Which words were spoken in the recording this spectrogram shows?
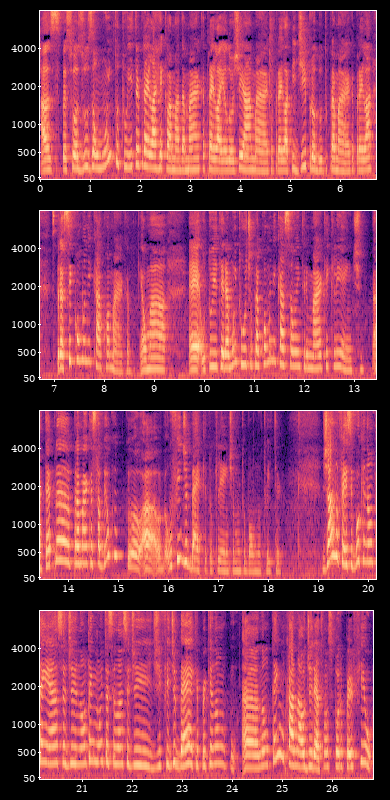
As pessoas usam muito o Twitter para ir lá reclamar da marca, para ir lá elogiar a marca, para ir lá pedir produto para a marca, para ir lá para se comunicar com a marca. É uma é, o Twitter é muito útil para comunicação entre marca e cliente. Até para a marca saber o que a, o feedback do cliente é muito bom no Twitter. Já no Facebook não tem essa de. não tem muito esse lance de, de feedback, porque não, uh, não tem um canal direto, vamos supor o perfil.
